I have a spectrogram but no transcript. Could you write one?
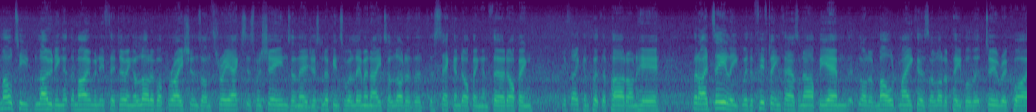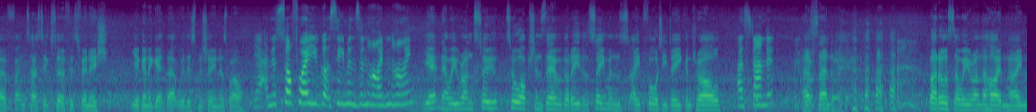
multi-loading at the moment, if they're doing a lot of operations on three-axis machines and they're just looking to eliminate a lot of the, the second opping and third opping, if they can put the part on here, but ideally, with the 15,000 RPM, a lot of mold makers, a lot of people that do require fantastic surface finish, you're going to get that with this machine as well. Yeah, and the software, you've got Siemens and Heidenhain? Yeah, now we run two, two options there. We've got either the Siemens 840D control. As standard? As standard. but also we run the Heidenhain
